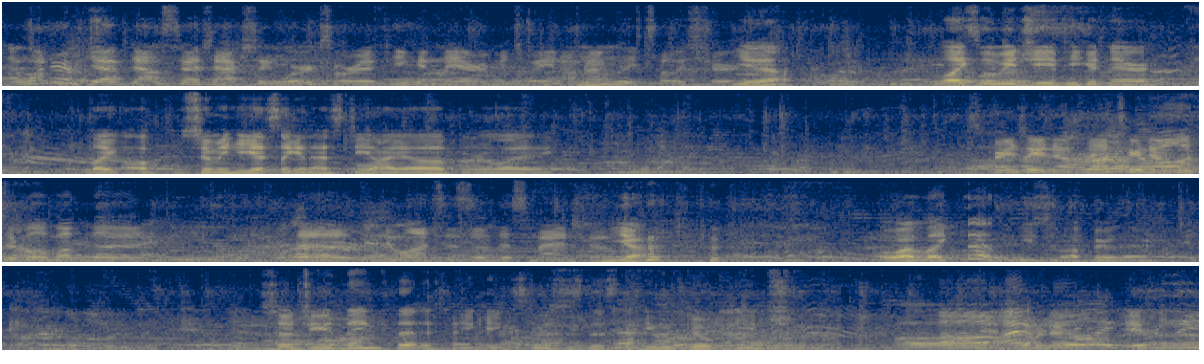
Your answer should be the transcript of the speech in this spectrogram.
I wonder if jab down smash actually works, or if he can nair in between. I'm not really totally sure. yeah. Like Luigi, if he could nair, like assuming he gets like an SDI up or like Strangely enough, not too knowledgeable about the the nuances of this matchup. yeah. Oh, I like that use of up air there. So do you think that if Pancakes loses this, that he would go Peach? Uh, I don't know. It really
